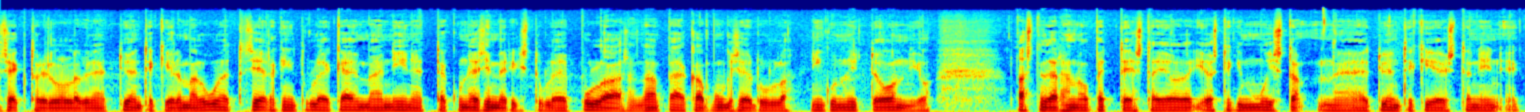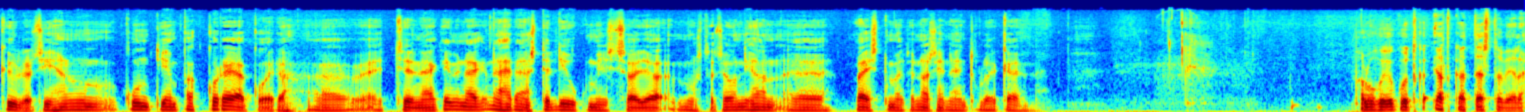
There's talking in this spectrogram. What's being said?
sektorilla oleville työntekijöille? Mä luulen, että sielläkin tulee käymään niin, että kun esimerkiksi tulee pulaa, sanotaan pääkaupunkiseudulla, niin kuin nyt on jo, lastentarhan opettajista ja joistakin muista työntekijöistä, niin kyllä siihen on kuntien pakko reagoida. Että se nähdään sitten liukumissa ja minusta se on ihan väistämätön asia, näin tulee käymään. Haluatko joku jatkaa tästä vielä?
